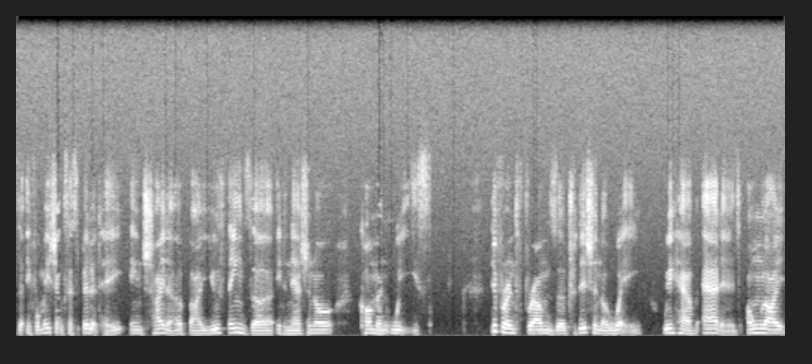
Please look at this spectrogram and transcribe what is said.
the information accessibility in China by using the international common ways. Different from the traditional way, we have added online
